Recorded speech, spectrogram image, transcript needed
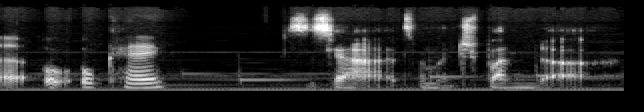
Äh, okay. Das ist ja als Moment spannender.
